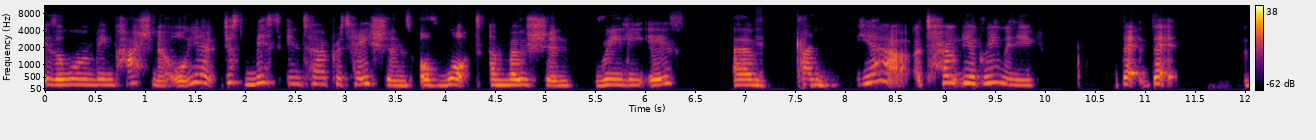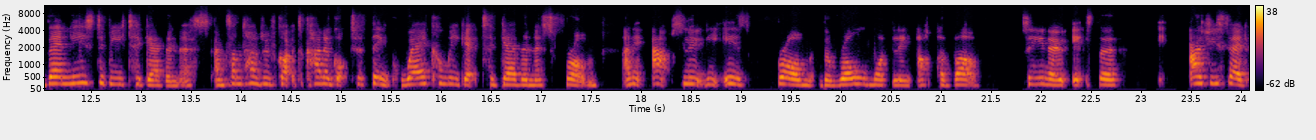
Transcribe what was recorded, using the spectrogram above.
is a woman being passionate or you know just misinterpretations of what emotion really is. Um, yeah. and yeah i totally agree with you. That that there needs to be togetherness. And sometimes we've got to kind of got to think where can we get togetherness from? And it absolutely is from the role modeling up above. So you know it's the as you said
